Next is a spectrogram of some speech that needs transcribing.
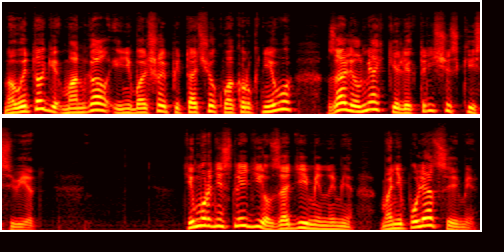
но в итоге мангал и небольшой пятачок вокруг него залил мягкий электрический свет. Тимур не следил за Димиными манипуляциями,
